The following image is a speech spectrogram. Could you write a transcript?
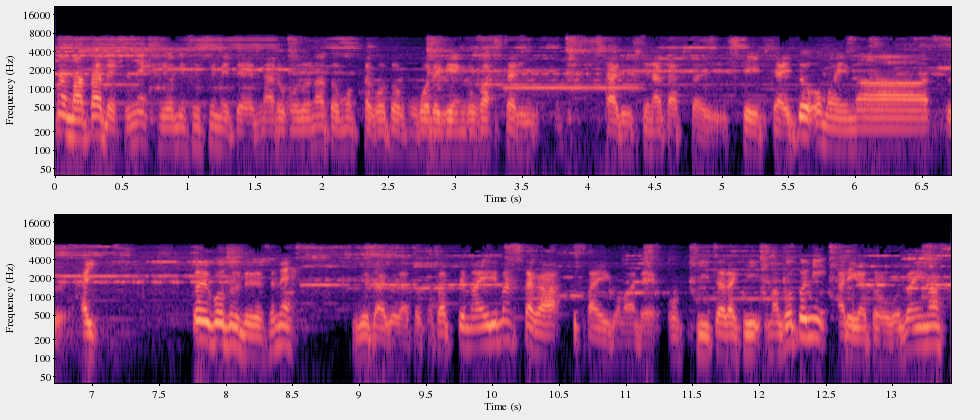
まあ、またですね、読み進めて、なるほどなと思ったことをここで言語化したり、したりしなかったりしていきたいと思います。はい。ということでですね、ぐだぐだと語ってまいりましたが、最後までお聴きいただき誠にありがとうございます。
